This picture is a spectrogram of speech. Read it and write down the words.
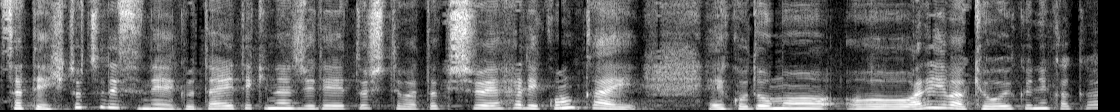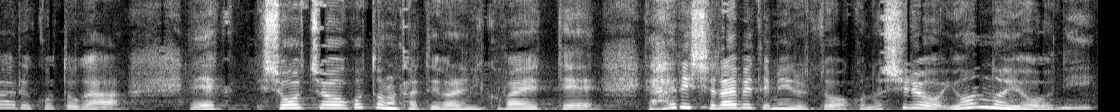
さて一つですね具体的な事例として私はやはり今回子どもあるいは教育に関わることが省庁ごとの縦割りに加えてやはり調べてみるとこの資料4のように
